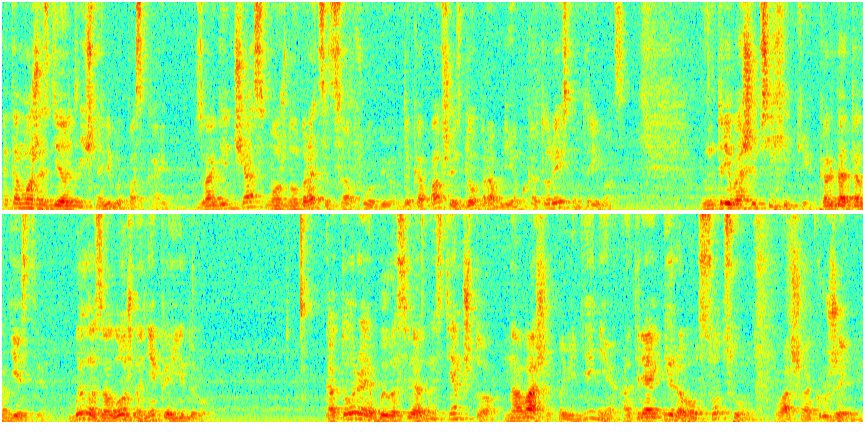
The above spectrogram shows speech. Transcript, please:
Это можно сделать лично, либо по скайпу. За один час можно убрать социофобию, докопавшись до проблем, которые есть внутри вас. Внутри вашей психики, когда-то в детстве, было заложено некое ядро которое было связано с тем, что на ваше поведение отреагировал социум, ваше окружение,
